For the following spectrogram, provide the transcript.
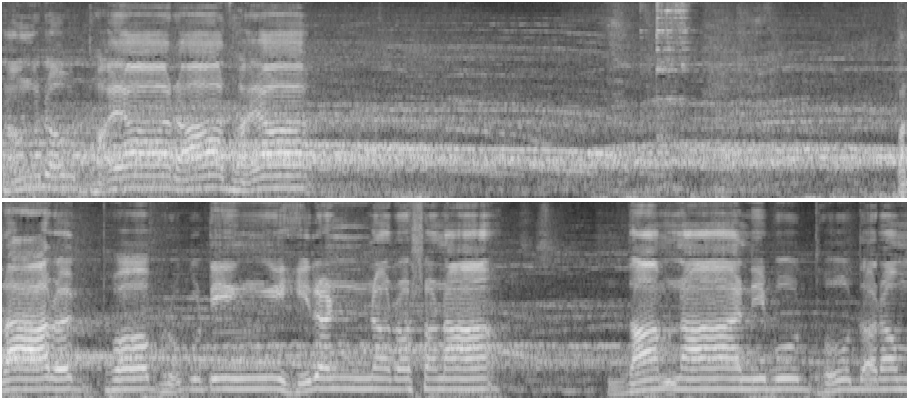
সংরব্ধয়া রাধয়া। প্রারভ্য ভ্রুকুটিং হিরণ্য রসনা দামনা নিবুদ্ধোদরম।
